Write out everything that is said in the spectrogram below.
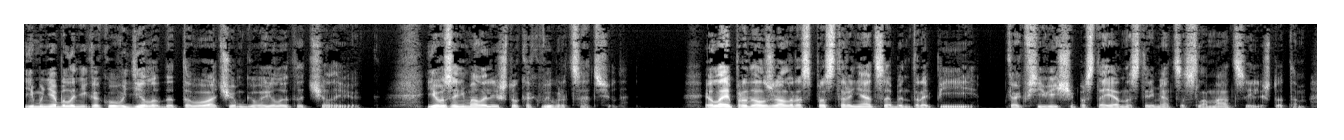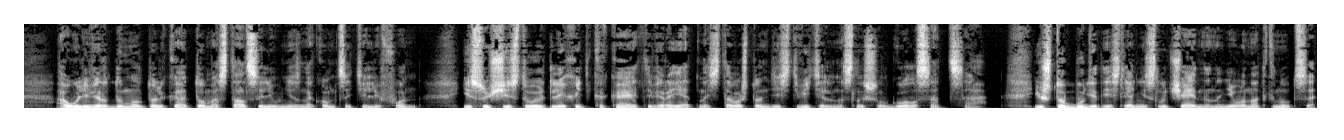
Ему не было никакого дела до того, о чем говорил этот человек. Его занимало лишь то, как выбраться отсюда. Элай продолжал распространяться об энтропии, как все вещи постоянно стремятся сломаться или что там. А Оливер думал только о том, остался ли у незнакомца телефон и существует ли хоть какая-то вероятность того, что он действительно слышал голос отца. И что будет, если они случайно на него наткнутся?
